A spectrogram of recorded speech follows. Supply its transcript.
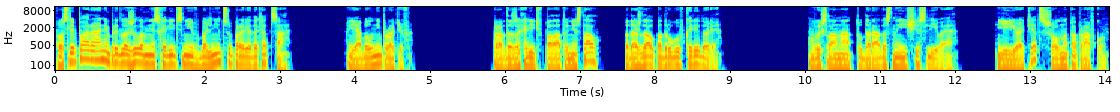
После пары Аня предложила мне сходить с ней в больницу проведать отца. Я был не против. Правда, заходить в палату не стал, подождал подругу в коридоре. Вышла она оттуда радостная и счастливая. Ее отец шел на поправку.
